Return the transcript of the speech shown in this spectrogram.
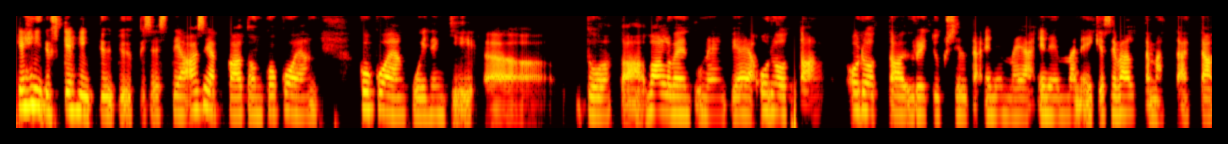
kehitys kehittyy tyyppisesti ja asiakkaat on koko ajan, koko ajan kuitenkin äh, tuota, valveentuneempia ja odottaa odottaa yrityksiltä enemmän ja enemmän, eikä se välttämättä, että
